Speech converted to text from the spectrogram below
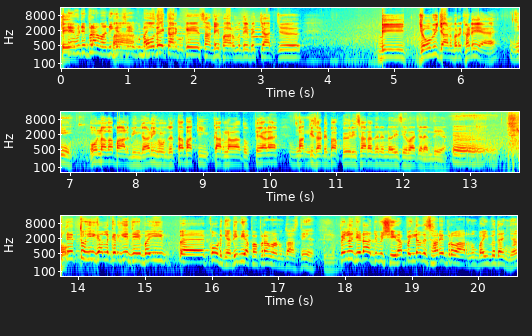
ਤੇ ਇਹੋ ਜਿਹੇ ਭਰਾਵਾਂ ਦੀ ਗੁਰਸੇਵਕ ਬਾਈ ਉਹਦੇ ਕਰਕੇ ਸਾਡੇ ਫਾਰਮ ਦੇ ਵਿੱਚ ਅੱਜ ਵੀ ਜੋ ਵੀ ਜਾਨਵਰ ਖੜੇ ਆ ਜੀ। ਉਹਨਾਂ ਦਾ ਬਾਲ ਵਿੰਗਾ ਨਹੀਂ ਹੋਣ ਦਿੱਤਾ ਬਾਕੀ ਕਰਨ ਵਾਲਾ ਤਾਂ ਉੱਤੇ ਵਾਲਾ ਹੈ। ਬਾਕੀ ਸਾਡੇ ਭਾਪੇ ਹੋਰੀ ਸਾਰਾ ਦਿਨ ਇਹਨਾਂ ਦੀ ਸੇਵਾ 'ਚ ਰਹਿੰਦੇ ਆ। ਤੇ ਤੁਸੀਂ ਗੱਲ ਕਰੀਏ ਜੇ ਬਾਈ ਅਹ, ਘੋੜੀਆਂ ਦੀ ਵੀ ਆਪਾਂ ਭਰਾਵਾਂ ਨੂੰ ਦੱਸਦੇ ਆਂ ਪਹਿਲਾਂ ਜਿਹੜਾ ਅੱਜ ਵਸ਼ੀਰਾ ਪਹਿਲਾਂ ਤੇ ਸਾਰੇ ਪਰਿਵਾਰ ਨੂੰ ਬਾਈ ਵਧਾਈਆਂ।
